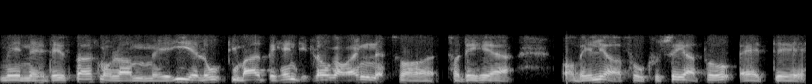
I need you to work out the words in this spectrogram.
Men øh, det er et spørgsmål om øh, ILO, de meget behendigt lukker øjnene for, for det her og vælger at fokusere på, at, øh,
